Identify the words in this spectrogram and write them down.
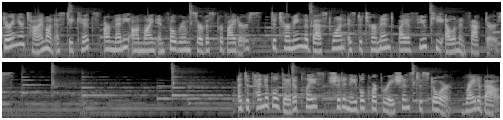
During your time on ST Kits are many online info room service providers. Determining the best one is determined by a few key element factors. A dependable data place should enable corporations to store, write about,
